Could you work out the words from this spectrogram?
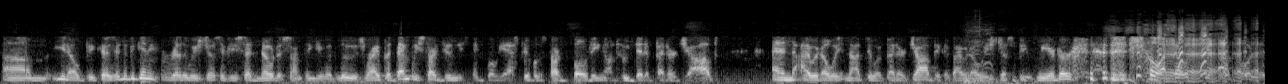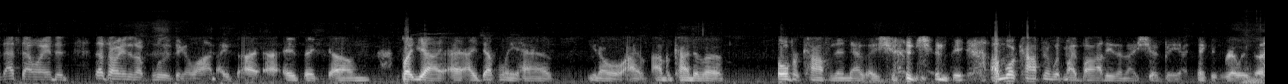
Um, you know, because in the beginning, it really was just if you said no to something, you would lose, right? But then we started doing these things where we asked people to start voting on who did a better job. And I would always not do a better job because I would always just be weirder. so I always, that's how I ended. That's how I ended up losing a lot. I, I, I think, um, but yeah, I, I definitely have. You know, I, I'm kind of a overconfident as I should shouldn't be. I'm more confident with my body than I should be. I think is really the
